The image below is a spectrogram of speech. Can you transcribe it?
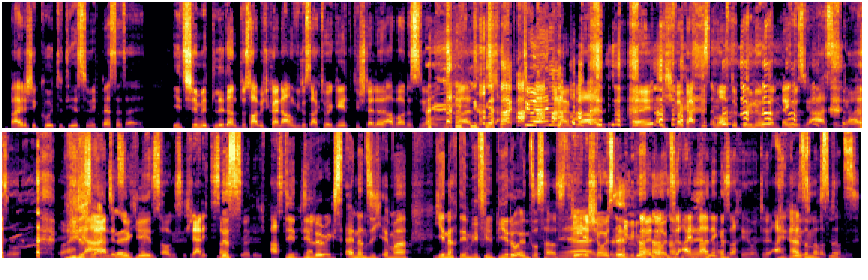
bayerische Kultur, die ist für mich besser als Itzchen mit Littern, das habe ich keine Ahnung, wie das aktuell geht, die Stelle, aber das ist mir auch irgendwie egal. Also, Aktuell! kein Plan. Ey, ich verkacke das immer auf der Bühne und dann denke ich mir so, ja, ist egal so. Wie ich das lerne aktuell geht. Songs, ich lerne nicht die Songs, Das- nicht passen. Die, die Lyrics ändern sich immer, je nachdem, wie viel Bier du intus hast. Ja. Jede Show ist individuell, Leute. Einmalige Sache heute. Ein, Ja, jedes Mal was Besonderes.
